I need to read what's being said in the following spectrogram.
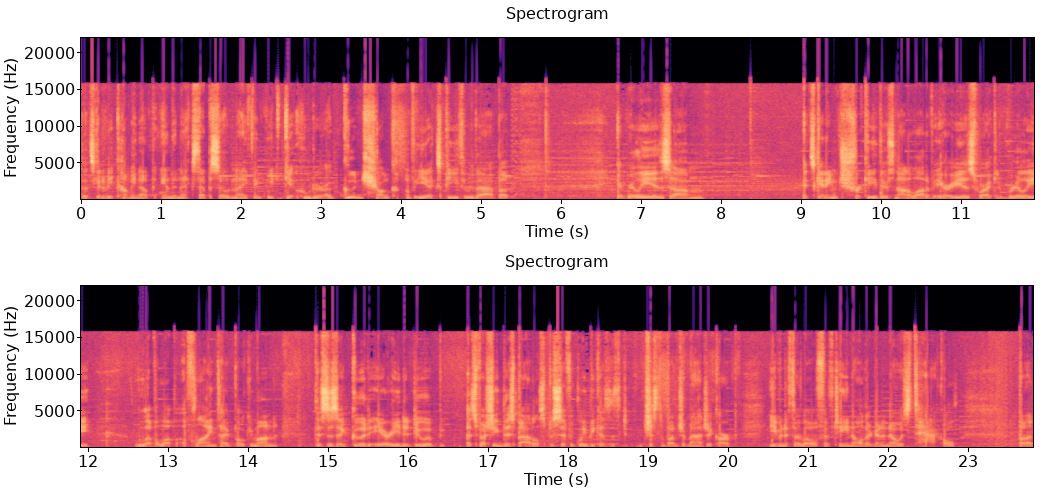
that's going to be coming up in the next episode, and I think we could get Hooter a good chunk of EXP through that, but it really is, um, it's getting tricky. There's not a lot of areas where I could really level up a flying type Pokemon. This is a good area to do it, especially this battle specifically because it's just a bunch of Magikarp. Even if they're level 15, all they're going to know is Tackle. But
